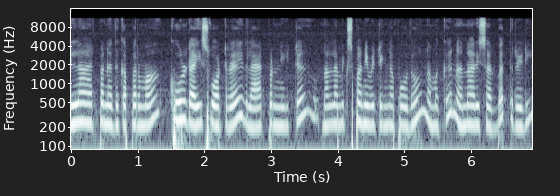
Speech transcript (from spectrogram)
எல்லாம் ஆட் பண்ணதுக்கப்புறமா கூல்டு ஐஸ் வாட்டரை இதில் ஆட் பண்ணிவிட்டு நல்லா மிக்ஸ் பண்ணி விட்டிங்கன்னா போதும். நமக்கு நன்னாரி சர்பத் ரெடி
